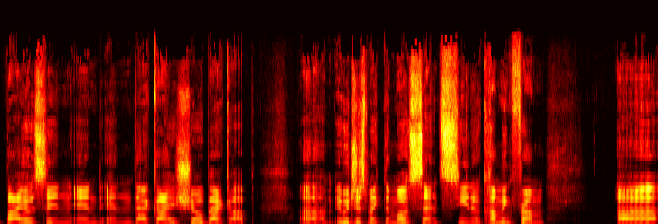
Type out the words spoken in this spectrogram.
Biosyn and and that guy show back up. Um, it would just make the most sense. You know, coming from uh,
